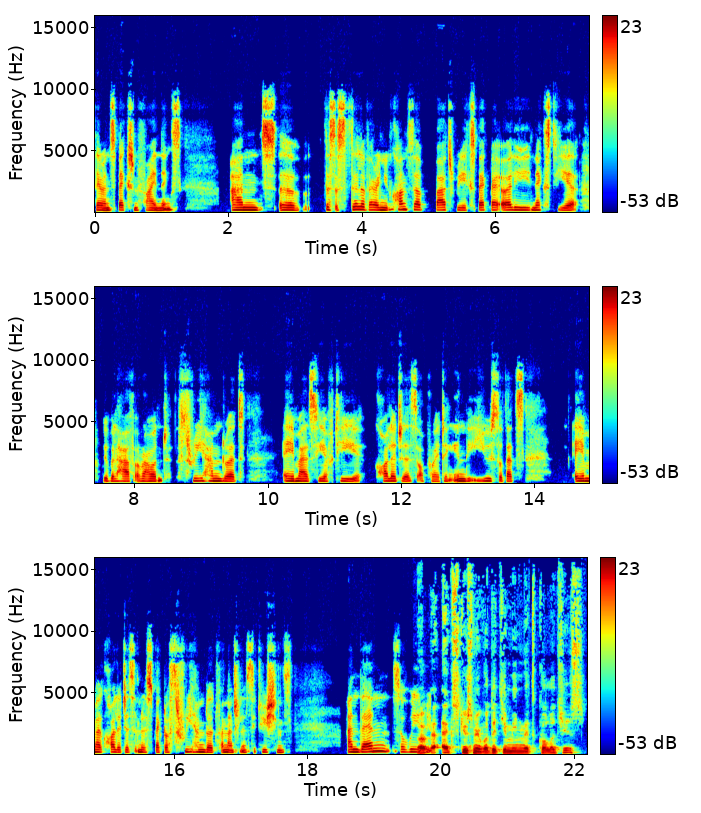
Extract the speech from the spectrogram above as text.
their inspection findings. And uh, this is still a very new concept, but we expect by early next year we will have around 300 AML CFT colleges operating in the EU. So that's AML colleges in respect of 300 financial institutions. And then, so we. Uh, excuse me, what did you mean with colleges?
